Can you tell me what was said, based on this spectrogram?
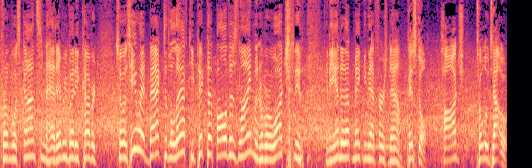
from Wisconsin had everybody covered. So as he went back to the left, he picked up all of his linemen who were watching him, and he ended up making that first down. Pistol, Hoge, Tolutau.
